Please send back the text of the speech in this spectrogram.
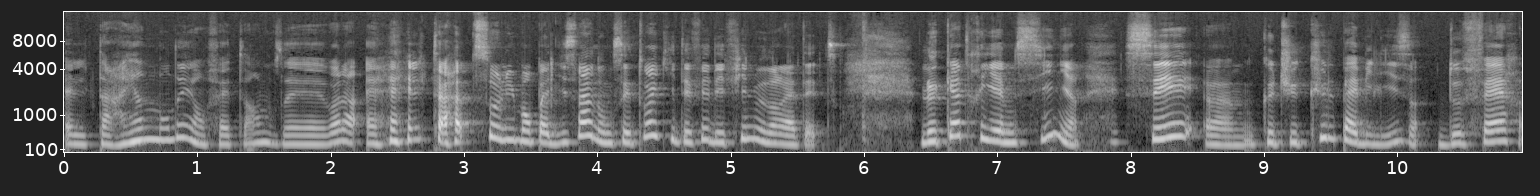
elle t'a rien demandé en fait. Hein. Voilà, elle t'a absolument pas dit ça, donc c'est toi qui t'es fait des films dans la tête. Le quatrième signe, c'est euh, que tu culpabilises de faire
